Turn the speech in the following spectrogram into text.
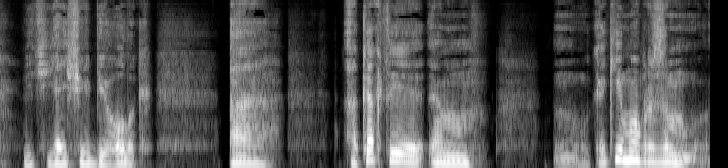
ведь я еще и биолог. А, а как ты... Эм, каким образом...»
